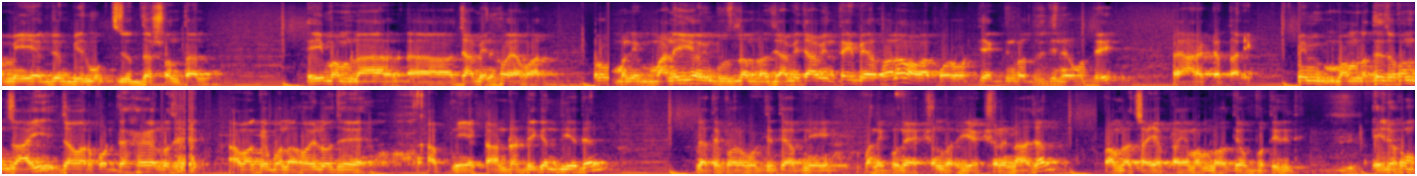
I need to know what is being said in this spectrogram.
আমি একজন বীর মুক্তিযোদ্ধার সন্তান। এই মামলার জামিন হয় আমার। মানে মানেই আমি বুঝলাম না যে আমি জামিন থেকে বের হলাম, আবার পরবর্তী একদিন বা দুই দিনের মধ্যেই আরেকটা তারিখ। আমি মামলাতে যখন যাই, যাওয়ার পর দেখা গেল যে আমাকে বলা হইল যে আপনি একটা আন্ডারটেকেন দিয়ে দেন, যাতে পরবর্তীতে আপনি মানে কোনো অ্যাকশন বা রিয়াকশনে না যান। আমরা চাই আপনাকে মামলা হতে অব্যাহতি দিতে। এইরকম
